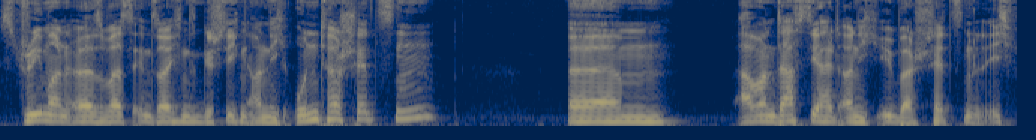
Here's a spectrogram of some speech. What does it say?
Streamern oder sowas in solchen Geschichten auch nicht unterschätzen. Ähm, aber man darf sie halt auch nicht überschätzen. Ich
